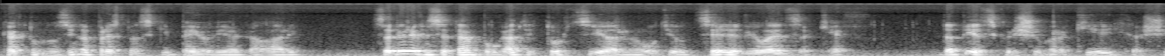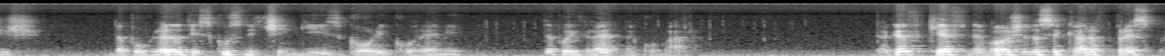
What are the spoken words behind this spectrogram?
както мнозина преспански бейови агалари. Събираха се там богати турци и арнаути от целия вилет за кеф, да пият с кришом ракия и хашиш, да погледат изкусни чинги с голи кореми, да поиграят на комара. Такъв кеф не можеше да се кара в преспа,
